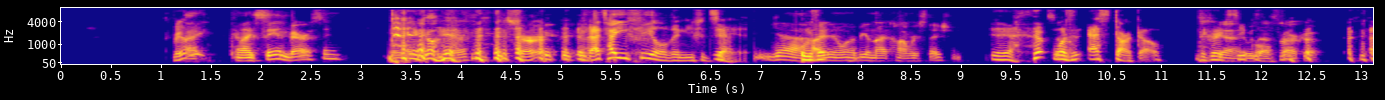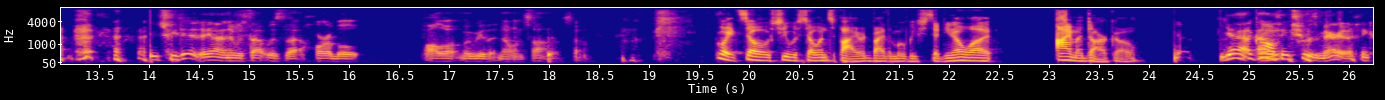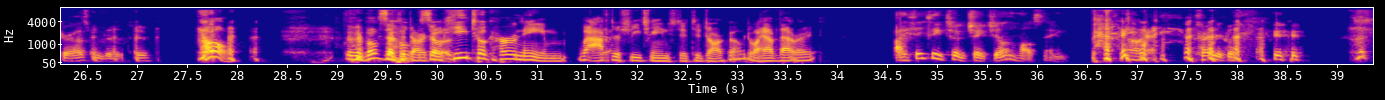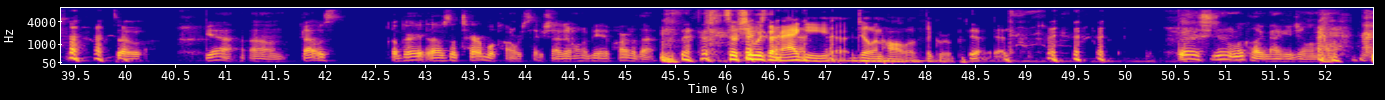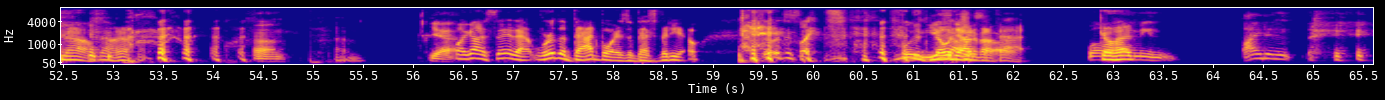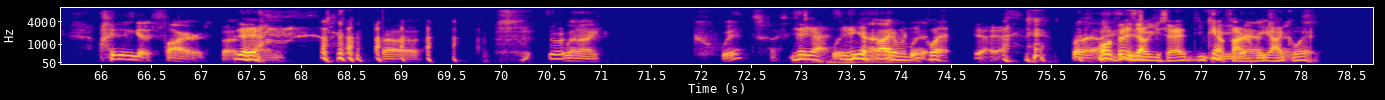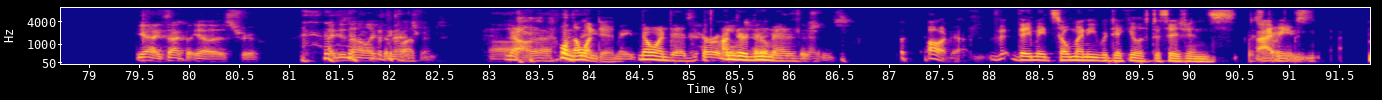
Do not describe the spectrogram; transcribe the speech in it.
Really? I, can I say embarrassing? Go ahead. sure. If that's how you feel, then you should say Yeah. it. Yeah, Was I it- didn't want to be in that conversation. Yeah. was it S Darko? The great yeah, sequel. it was that Darko. she did, yeah, and it was that was that horrible follow-up movie that no one saw. So Wait, so she was so inspired by the movie, she said, you know what? I'm a Darko. Yeah, I and call I think she was married. I think her husband did it too. Oh, so they're both so, so, Darko. so he took her name after she changed it to Darko. Do I have that right? I think they took Jake Gyllenhaal's name Okay. technically. so yeah, um, that was a very that was a terrible conversation. I didn't want to be a part of that. So she was the Maggie uh, Gyllenhaal of the group. Yeah. Yeah, she didn't look like Maggie Gyllenhaal. no, no, no. Um, Um, yeah. well, I gotta say that we're the bad boys of Best Video. Just like, Well, There's no doubt about are. that. Well, Go ahead. I mean, I didn't, I didn't get fired, but Yeah, yeah. Um, uh, so, when I quit, I think yeah, yeah. So quit. you Yeah, get I fired when you quit. Yeah, yeah. But I, Well, I is that what you said? You can't fire me. I quit. Yeah, exactly. Yeah, that's true. I did not like the, the management. Uh, No, I no. thought Well, no one did. No one did. terrible, Under new terrible management. decisions. Oh, they made so many ridiculous decisions. I mean, Mistakes.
